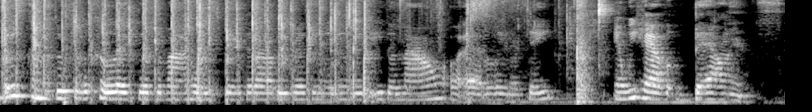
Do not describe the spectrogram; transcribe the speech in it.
What is coming through for the collective, Divine, Holy Spirit that I'll be resonating with either now or at a later date? And we have balance.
